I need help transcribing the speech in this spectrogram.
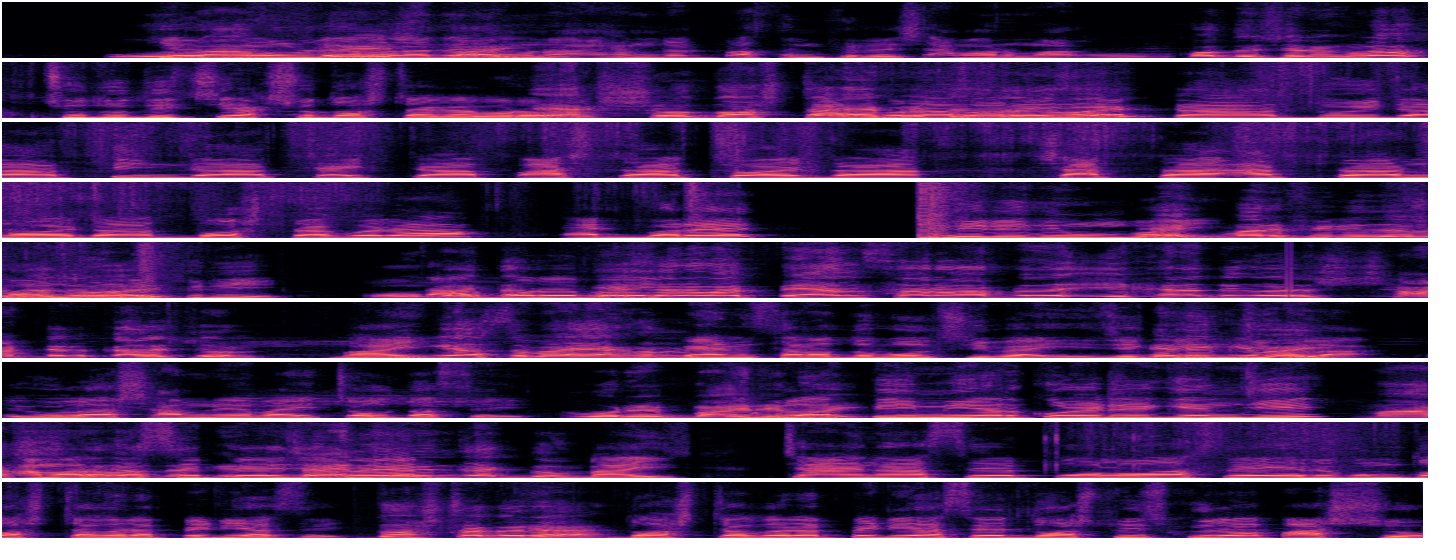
শুধু দিচ্ছি একশো দশ টাকা বড় একশো দশ টাকায় তারপর পেয়ে আবার এই যাচ্ছে যে একটা দুইটা তিনটা চারটা পাঁচটা ছয়টা সাতটা আটটা নয়টা দশটা করে একবারে ফ্রি একবার ফিরে। তারপরে ভাই- এছাড়া ভাই প্যান্ট ছাড়াও আপনাদের এখানে থেকে শার্টের কালেকশন। ভাই কি কি আছে ভাই এখন? প্যান্ট ছাড়া তো বলছি ভাই এই যে এটা কি ভাই? গেঞ্জিগুলা এগুলা সামনে ভাই চলতেছে। ওরে ভাই এগুলা প্রিমিয়ার কোয়ালিটির গেঞ্জি আমার কাছে পেয়ে যাবেন। ভাই চায়না আছে পলো আছে এরকম দশটা করে পেটি আছে। দশটা করে? দশটা করে পেটি আছে দশ পিস করে পাঁচশো।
